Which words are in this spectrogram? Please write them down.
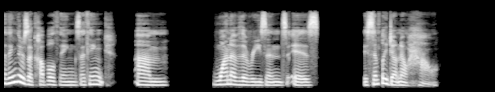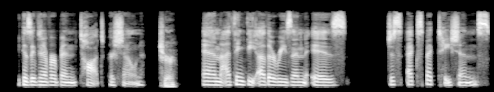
I think there's a couple things. I think um, one of the reasons is they simply don't know how because they've never been taught or shown. Sure. And I think the other reason is just expectations.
